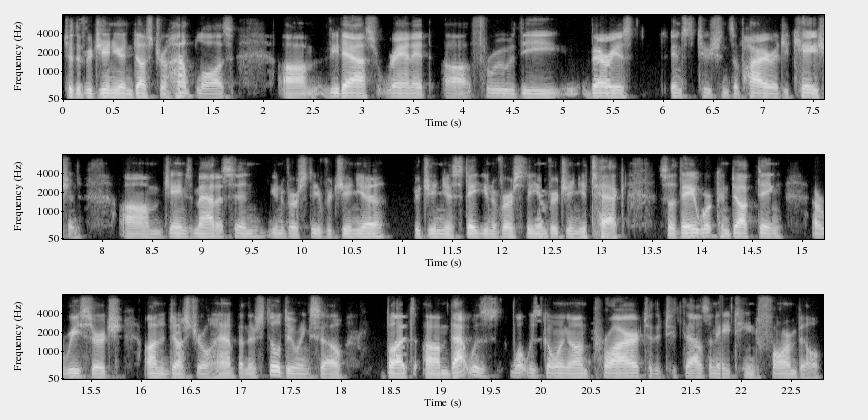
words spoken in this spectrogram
to the Virginia industrial hemp laws, um, VDACS ran it uh, through the various institutions of higher education, um, James Madison, University of Virginia, Virginia State University and Virginia Tech. So they were conducting a research on industrial hemp and they're still doing so. But um, that was what was going on prior to the 2018 Farm Bill.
